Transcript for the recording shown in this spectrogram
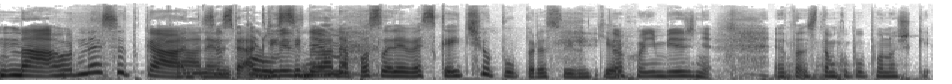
náhodné Já setkání se nevím, a když jsi byla spoluvězněm... naposledy ve skate shopu, prosím tě? Tam chodím běžně. Já tam, si tam kupu ponožky.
